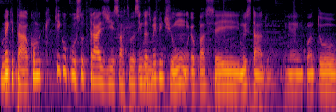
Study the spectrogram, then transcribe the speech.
Como é que tá? Como que, que, o curso traz disso, Arthur? Assim, Em 2021, eu passei no Estado, eh, enquanto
